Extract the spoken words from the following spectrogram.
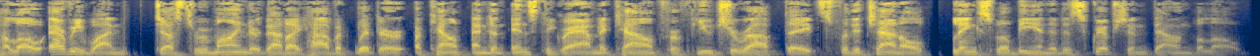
Hello everyone, just a reminder that I have a Twitter account and an Instagram account for future updates for the channel, links will be in the description down below.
